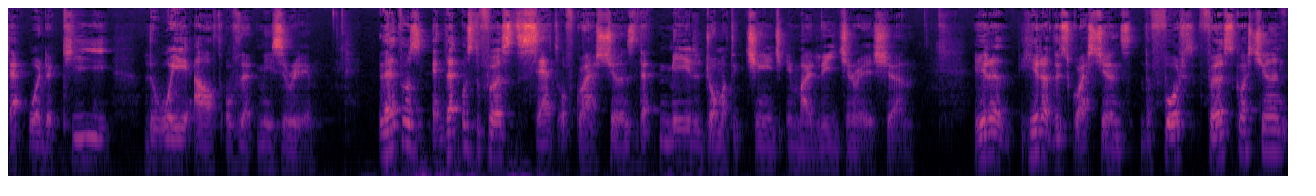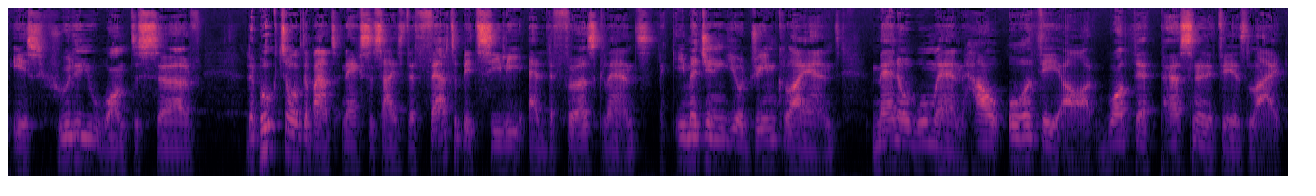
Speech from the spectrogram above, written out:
that were the key the way out of that misery. That was and that was the first set of questions that made a dramatic change in my lead generation. Here are, here are these questions. The first, first question is who do you want to serve? The book talked about an exercise that felt a bit silly at the first glance, like imagining your dream client, man or woman, how old they are, what their personality is like,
